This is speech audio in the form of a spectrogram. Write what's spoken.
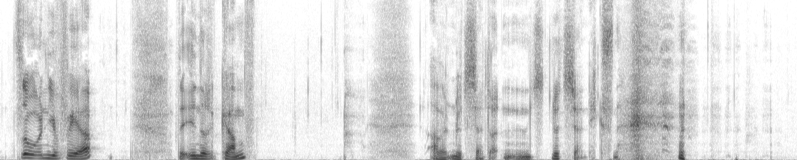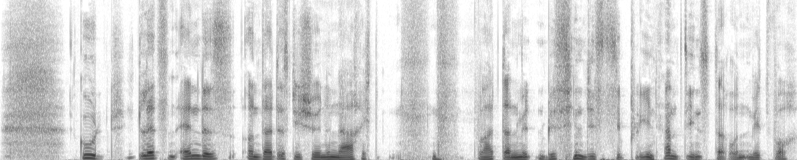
so ungefähr. Der innere Kampf. Aber nützt ja, nützt, nützt ja nichts. Ne? Gut, letzten Endes, und das ist die schöne Nachricht, war dann mit ein bisschen Disziplin am Dienstag und Mittwoch.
